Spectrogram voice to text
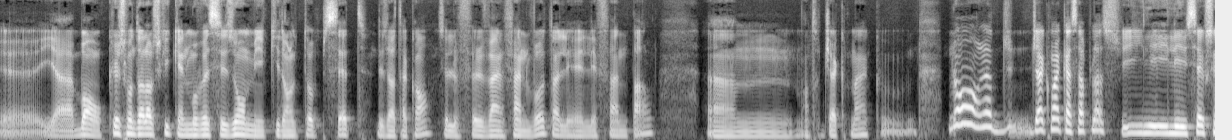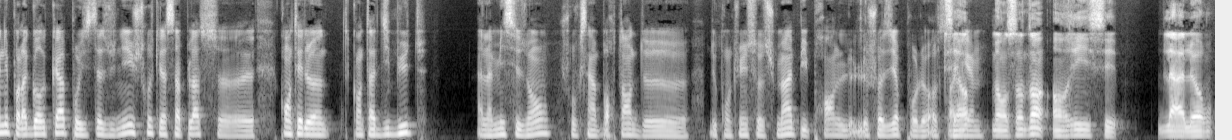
Euh, Il y a, bon, Chris Wondolowski qui a une mauvaise saison, mais qui est dans le top 7 des attaquants. C'est le f- fan vote, hein, les, les fans parlent. Euh, entre Jack Mack. Non, regarde, Jack Mack a sa place. Il, est- il est sélectionné pour la Gold Cup pour les États-Unis. Je trouve qu'il a sa place. euh, quand tu as 10 buts à la mi-saison, je trouve que c'est important de, de continuer sur ce chemin et puis prendre le, le choisir pour le All-Star Game. Mais on s'entend, Henry, c'est. Là, alors,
